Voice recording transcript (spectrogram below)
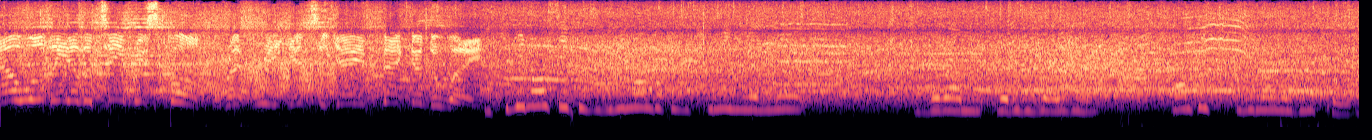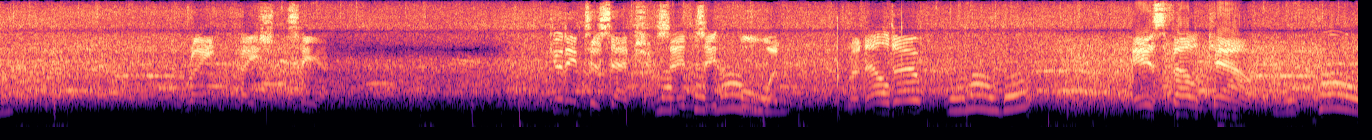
How will the other team respond? The referee gets the game back underway. 2018, 2019, 2020 dönemlikleri güzel. Ben tek 2017'yi sevdim. Great patience here. Good interception, sends it forward. Ronaldo, Ronaldo, here's Falcao. Falcao.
